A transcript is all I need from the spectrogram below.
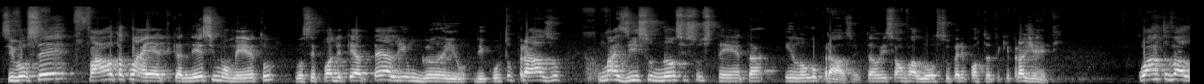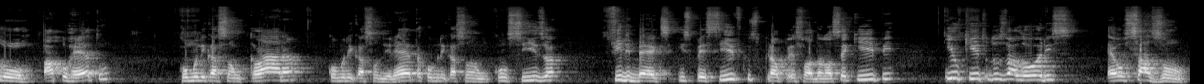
Se você falta com a ética nesse momento, você pode ter até ali um ganho de curto prazo, mas isso não se sustenta em longo prazo. Então isso é um valor super importante aqui pra gente. Quarto valor, papo reto, comunicação clara, comunicação direta, comunicação concisa, feedbacks específicos para o pessoal da nossa equipe. E o quinto dos valores é o sazon.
